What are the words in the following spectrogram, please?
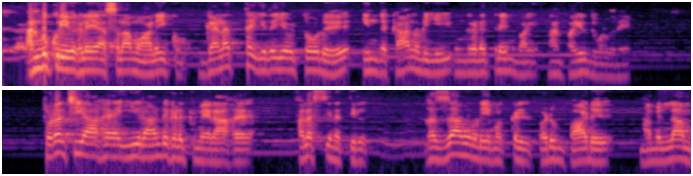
அன்புக்குரியவர்களே அஸ்லாம் அலைக்கும். கனத்த இதயத்தோடு இந்த காணொலியை உங்களிடத்திலே நான் பகிர்ந்து கொள்கிறேன். தொடர்ச்சியாக ஈராண்டுகளுக்கு மேலாக பலஸ்தீனத்தில் கஸ்ஸாவினுடைய மக்கள் படும் பாடு நாம் எல்லாம்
